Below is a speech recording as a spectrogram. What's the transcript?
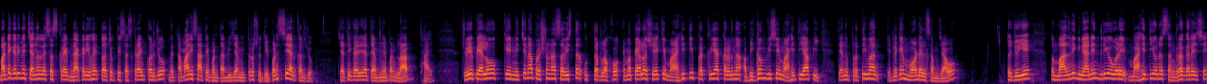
માટે કરીને ચેનલને સબસ્ક્રાઇબ ના કરી હોય તો અચૂકથી સબસ્ક્રાઇબ કરજો અને તમારી સાથે ભણતા બીજા મિત્રો સુધી પણ શેર કરજો. જેથી કરીને તેમને પણ લાભ થાય. જોઈએ પહેલો કે નીચેના પ્રશ્નોના સવિસ્તર ઉત્તર લખો. એમાં પહેલો છે કે માહિતી પ્રક્રિયાકરણના અભિગમ વિશે માહિતી આપી તેનું પ્રતિમાન એટલે કે મોડેલ સમજાવો. તો જોઈએ, તો માનવી જ્ઞાનેન્દ્રિયો વડે માહિતીઓનો સંગ્રહ કરે છે.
